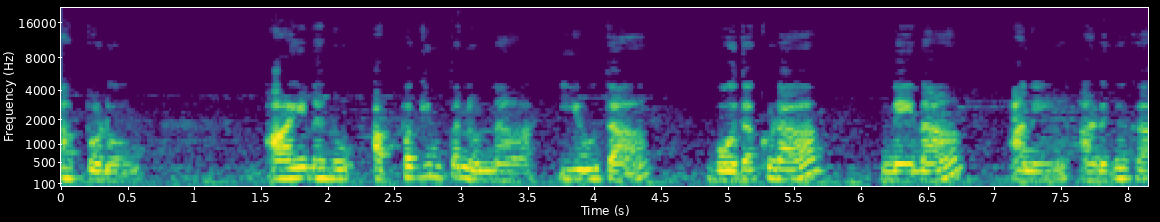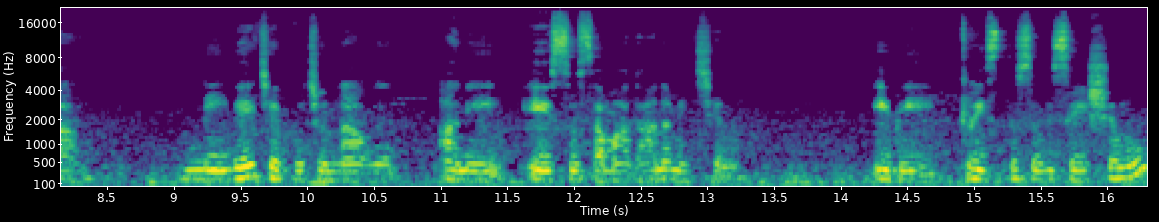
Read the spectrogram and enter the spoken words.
అప్పుడు ఆయనను అప్పగింపనున్న యూత బోధకుడా నేనా? అని అడుగగా నీవే చెప్పుచున్నావు అని యేసు సమాధానమిచ్చెను. ఇది క్రీస్తు సువిశేషము.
